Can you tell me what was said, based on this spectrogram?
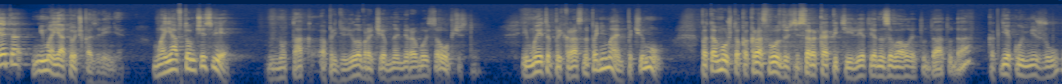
Это не моя точка зрения, моя в том числе. Но так определило врачебное мировое сообщество. И мы это прекрасно понимаем. Почему? Потому что как раз в возрасте 45 лет, я называл эту дату, да, как некую межу,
